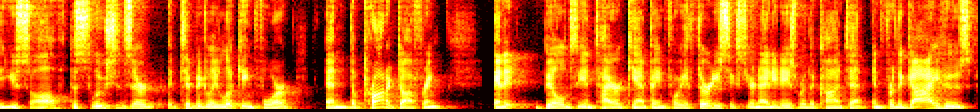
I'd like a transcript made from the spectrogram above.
that you solve, the solutions they're typically looking for, and the product offering. And it builds the entire campaign for you 30, 60, or 90 days worth of content. And for the guy who's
